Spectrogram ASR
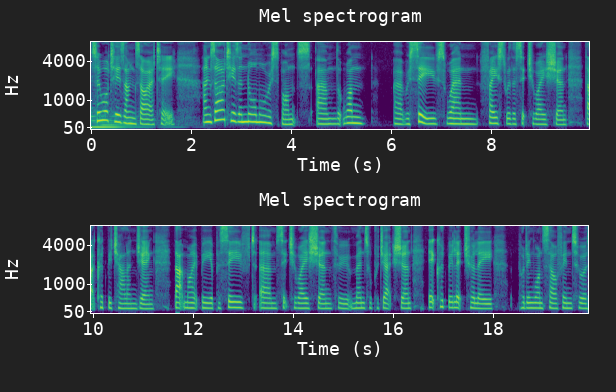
So, what is anxiety? Anxiety is a normal response um, that one uh, receives when faced with a situation that could be challenging. That might be a perceived um, situation through mental projection. It could be literally putting oneself into a,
